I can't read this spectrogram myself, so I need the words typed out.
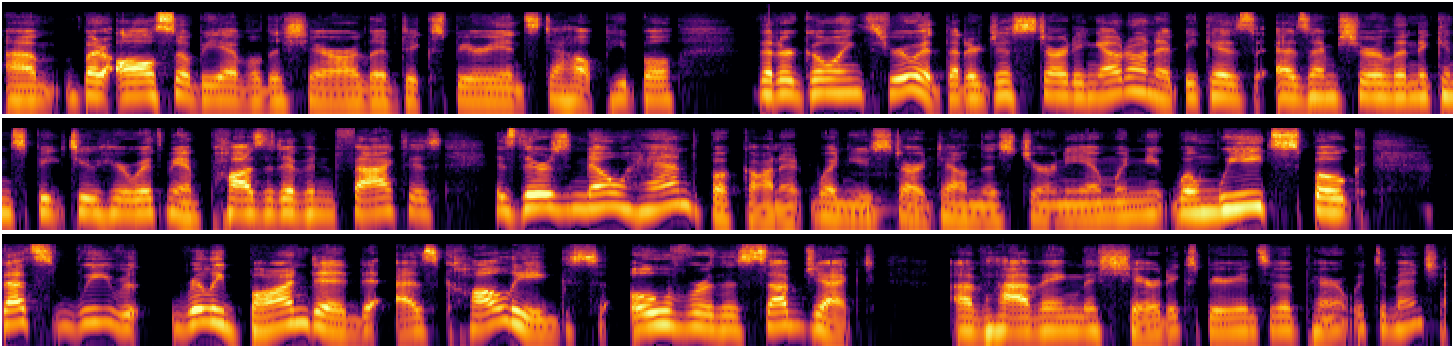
um, but also be able to share our lived experience to help people that are going through it that are just starting out on it. Because as i'm sure lynda can speak to here with me i'm positive in fact is is there's no handbook on it when you start down this journey. And when you when we spoke that's we re- really bonded as colleagues over the subject of having the shared experience of a parent with dementia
